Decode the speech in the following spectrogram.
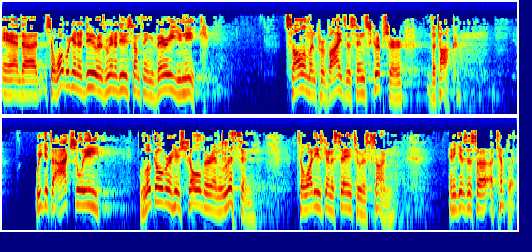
and uh, so what we're going to do is we're going to do something very unique. Solomon provides us in Scripture the talk. We get to actually look over his shoulder and listen to what he's going to say to his son. And he gives us a, a template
